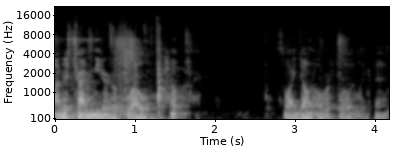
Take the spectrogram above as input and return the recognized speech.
I'm just trying to meter the flow. Oh, so I don't overflow it like that.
